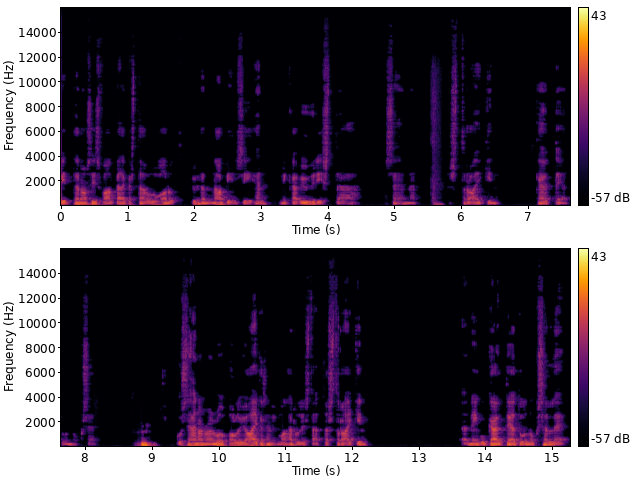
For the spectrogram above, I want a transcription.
Twitter on siis vain pelkästään luonut yhden napin siihen, mikä yhdistää sen Strikin käyttäjätunnuksen. Mm. Kun sehän on ollut, ollut jo aikaisemmin mahdollista, että Strikin äh, niin kuin käyttäjätunnukselle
